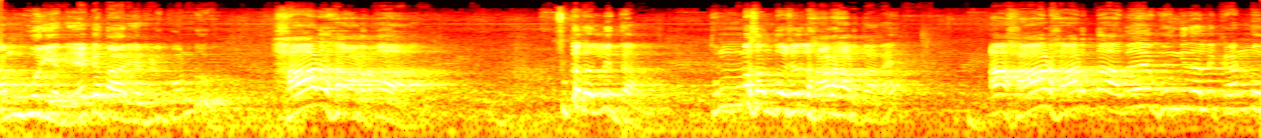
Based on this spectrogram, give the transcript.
ತಂಬೂರಿಯನ್ನು ಏಕತಾರಿಯನ್ನು ಹಿಡ್ಕೊಂಡು ಹಾಡು ಹಾಡ್ತಾ ಸುಖದಲ್ಲಿದ್ದಾನೆ. ತುಂಬ ಸಂತೋಷದಲ್ಲಿ ಹಾಡು ಹಾಡ್ತಾನೆ. ಆ ಹಾಡು ಹಾಡ್ತಾ ಅದೇ ಗುಂಗಿನಲ್ಲಿ ಕಣ್ಣು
